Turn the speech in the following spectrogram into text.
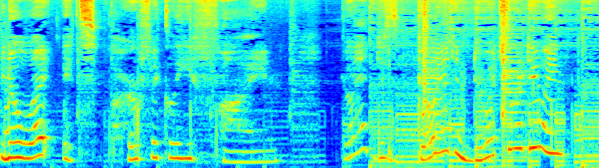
You know what? It's perfectly fine. Go ahead, just go ahead and do what you were doing.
